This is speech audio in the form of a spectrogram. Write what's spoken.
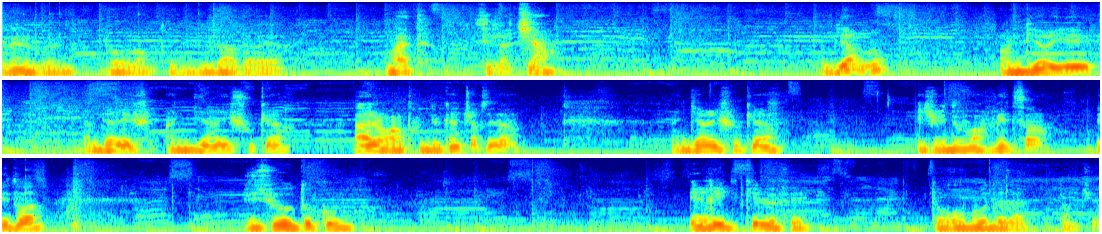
Et là, je vois une tour un truc bizarre derrière. Matt, c'est le tien. Bien, non? Un guerrier. Un guerrier, un guerrier shooker. Ah, genre un truc de catcheur, c'est ça? Un guerrier shooker. Et je vais devoir mettre ça. Et toi? Je suis Otoko. Reed, qui le fait? Le robot de la peinture.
